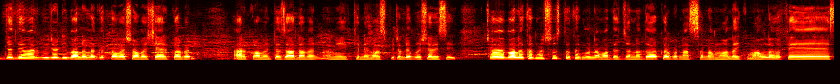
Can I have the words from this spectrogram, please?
যদি আমার ভিডিওটি ভালো লাগে, তবে সবাই শেয়ার করবেন আর কমেন্টে জানাবেন। আমি এখানে হসপিটালে বসে রয়েছি সবাই ভালো থাকবেন, সুস্থ থাকবেন। আমাদের জন্য দোয়া করবেন। আসসালামু আলাইকুম। আল্লাহ হাফেজ।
